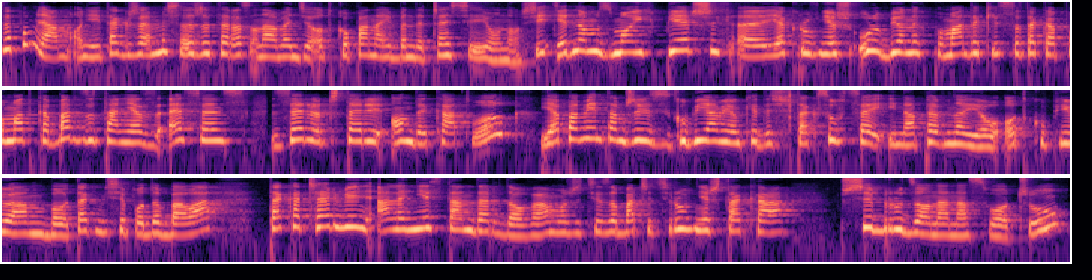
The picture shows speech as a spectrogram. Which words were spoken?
zapomniałam o niej, także myślę, że teraz ona będzie odkopana i będę częściej ją nosić. Jedną z moich pierwszych, e, jak również ulubionych pomadek jest to taka pomadka bardzo tania z Essence 04 On The Catwalk. Ja pamiętam, że zgubiłam ją kiedyś w taksówce i na pewno ją odkupiłam, bo tak mi się podobała. Taka czerwień, ale niestandardowa. Możecie zobaczyć również taka przybrudzona na słoczu.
